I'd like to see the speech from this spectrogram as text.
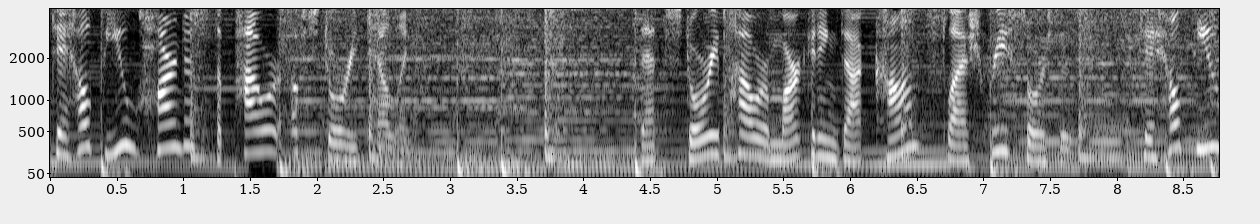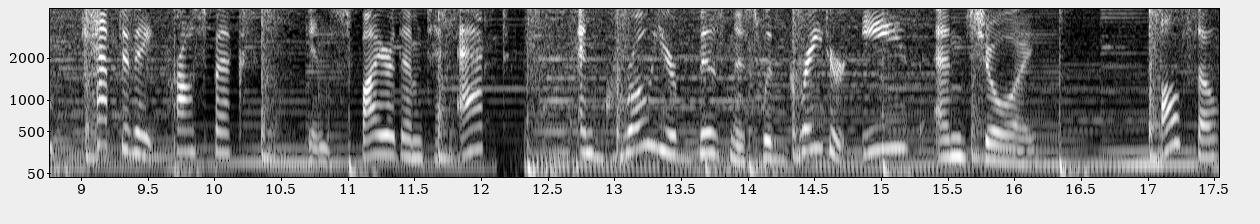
to help you harness the power of storytelling. That's storypowermarketing.com slash resources to help you captivate prospects, inspire them to act, and grow your business with greater ease and joy. Also,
